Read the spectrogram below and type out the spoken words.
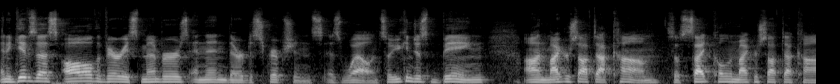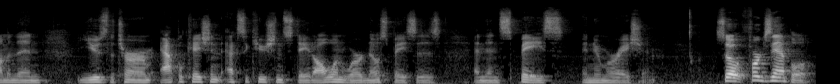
And it gives us all the various members and then their descriptions as well. And so you can just bing on Microsoft.com, so site colon Microsoft.com, and then use the term application execution state, all one word, no spaces, and then space enumeration. So for example,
